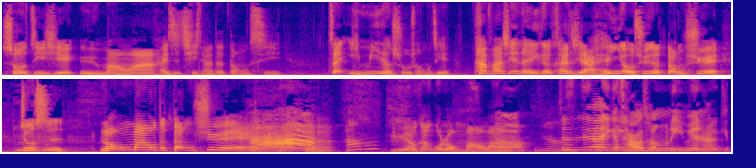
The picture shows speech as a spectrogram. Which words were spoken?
收集一些羽毛啊，还是其他的东西。在隐秘的树丛间，他发现了一个看起来很有趣的洞穴，就是龙猫的洞穴。你没有看过龙猫吗？有，就是在一个草丛里面，然后一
